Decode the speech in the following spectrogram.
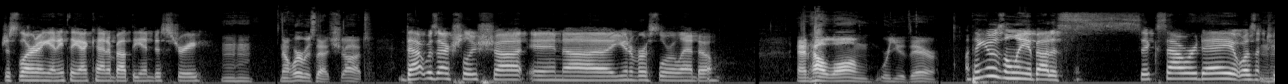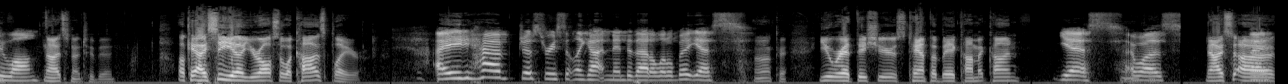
just learning anything I can about the industry. Mm-hmm. Now, where was that shot? That was actually shot in uh, Universal Orlando. And how long were you there? I think it was only about a six hour day. It wasn't too long. No, it's not too bad. Okay, I see uh, you're also a cosplayer. I have just recently gotten into that a little bit, yes. Okay. You were at this year's Tampa Bay Comic Con? Yes, I was. Now I, uh,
